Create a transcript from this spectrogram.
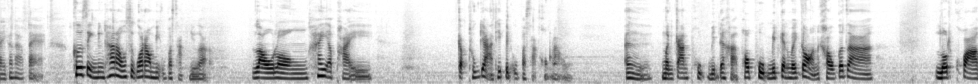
ด ๆ ก็แล้วแต่ คือสิ่งหนึ่งถ้าเราสึกว่าเรามีอุปสรรคเยอะเราลองให้อภัยกับทุกอย่างที่เป็นอุปสรรคของเรา เออ เหมือนการผูกมิตรอะคะพอผูกมิตรกันไว้ก่อนเขาก็จะลดความ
